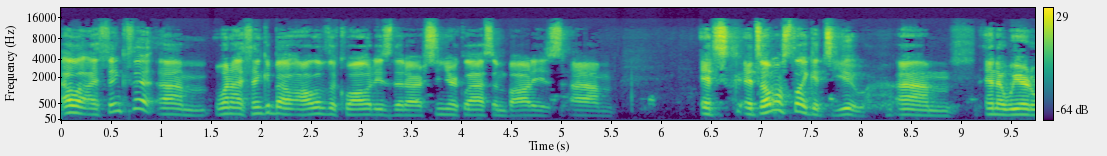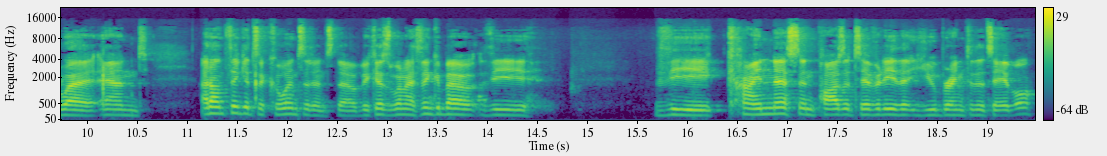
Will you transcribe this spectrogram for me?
Ella, I think that um, when I think about all of the qualities that our senior class embodies, um, it's it's almost like it's you um, in a weird way, and I don't think it's a coincidence though, because when I think about the the kindness and positivity that you bring to the table,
